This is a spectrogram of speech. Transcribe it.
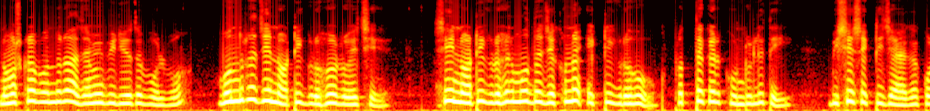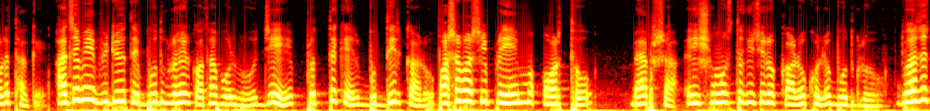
নমস্কার বন্ধুরা, আজ আমি ভিডিওতে বলব, বন্ধুরা যে নটি গ্রহ রয়েছে, সেই নটি গ্রহের মধ্যে যে কোনো একটি গ্রহ প্রত্যেকের কুণ্ডলিতেই বিশেষ একটি জায়গা করে থাকে। আজ আমি ভিডিওতে বুধ গ্রহের কথা বলব, যে প্রত্যেকের বুদ্ধির কারও পাশাপাশি প্রেম, অর্থ ব্যবসা, এই সমস্ত কিছুর কারক হলো বুধ গ্রহ। দু হাজার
